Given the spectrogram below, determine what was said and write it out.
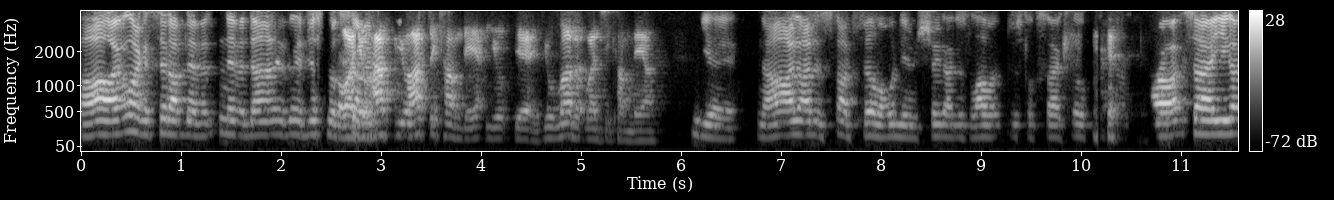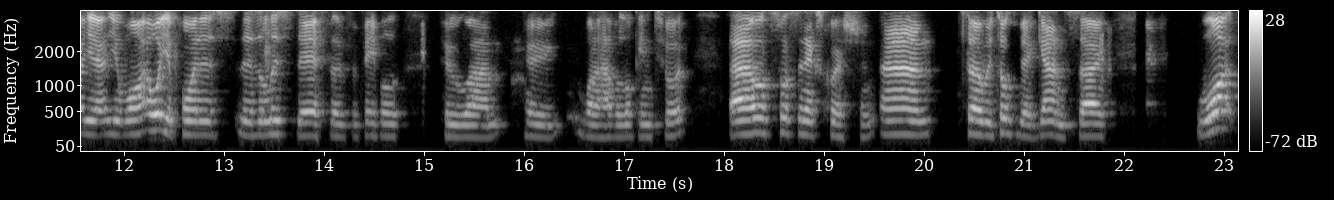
Oh, like I said, I've never never done it. It just looks. Oh, so... you'll have you have to come down. You'll yeah, you'll love it once you come down. Yeah. No, I, I just I'd film. I wouldn't even shoot. I just love it. it just looks so cool. All right, so you got your your all your pointers. There's a list there for, for people who um who want to have a look into it. Uh, what's what's the next question? Um, so we talked about guns. So what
